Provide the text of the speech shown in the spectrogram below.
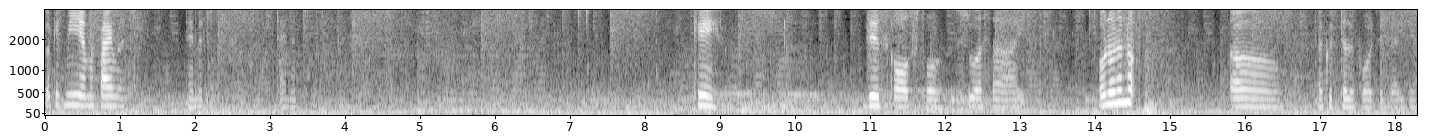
Look at me, I'm a pirate. Damn it. Damn it. Okay. This calls for suicide. Oh no no no! Oh, I could teleport it back then.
